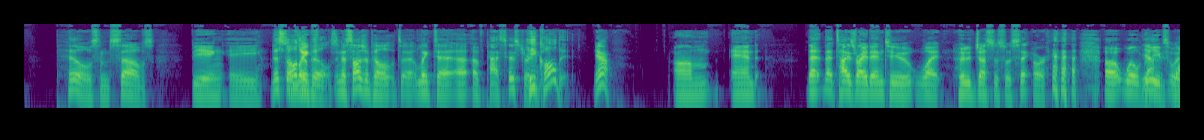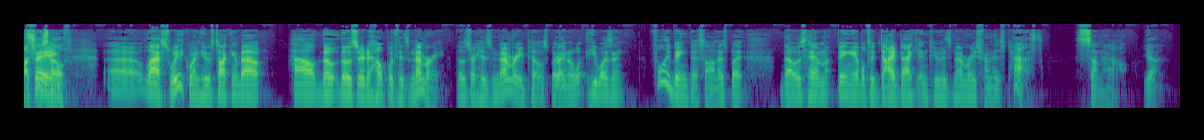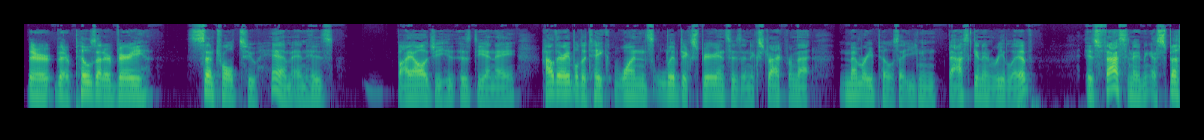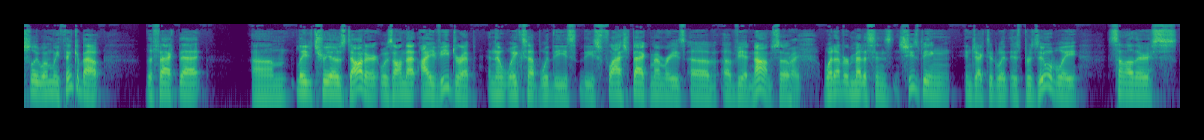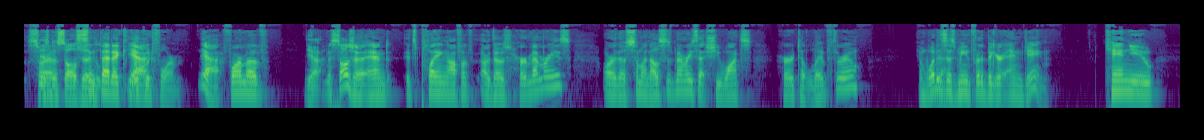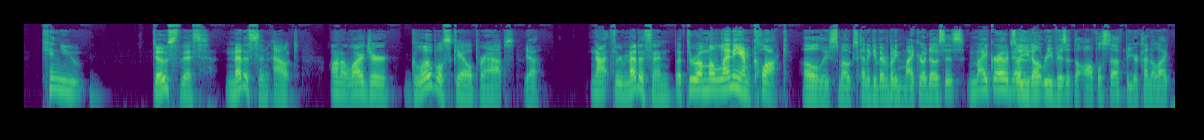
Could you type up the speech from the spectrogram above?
pills themselves being a Nostalgia a link- pills. a nostalgia pill to, linked to uh, of past history. He called it. yeah, um, and that that ties right into what Hooded Justice was saying, or uh, Will Yeah, Reeves was saying uh, last week when he was talking about how th- those are to help with his memory. Those are his memory pills, but Right. in a he wasn't fully being dishonest, but that was him being able to dive back into his memories from his past somehow. Yeah. They're they're pills that are very central to him and his biology, his, his DNA. How they're able to take one's lived experiences and extract from that memory pills that you can bask in and relive is fascinating, especially when we think about the fact that um, Lady Trieu's daughter was on that IV drip and then wakes up with these these flashback memories of, of Vietnam. So Right. whatever medicines she's being injected with is presumably some other s- sort His of nostalgia synthetic, yeah, liquid form. yeah, form of Yeah. nostalgia, and it's playing off of are those her memories or are those someone else's memories that she wants her to live through? And what does Yeah. this mean for the bigger end game? Can you can you dose this medicine out on a larger global scale, perhaps? Yeah. Not through medicine, but through a millennium clock. Holy smokes! Kind of give everybody micro doses, Micro so you don't revisit the awful stuff, but you're kind of like,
